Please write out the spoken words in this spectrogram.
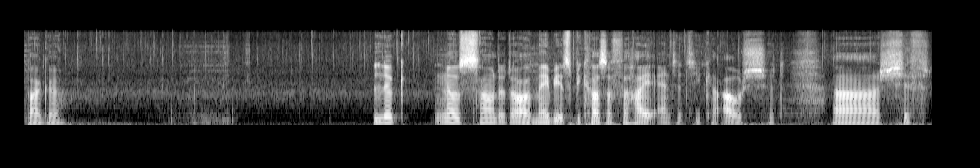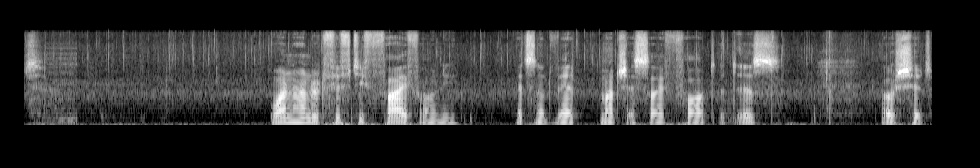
Bugger look no sound at all maybe it's because of the high entity oh shit uh shift 155 only. That's not that much as I thought it is. Oh shit.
